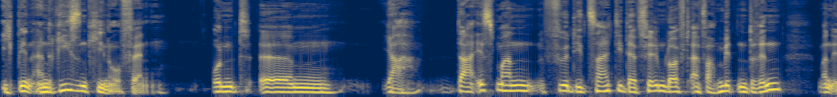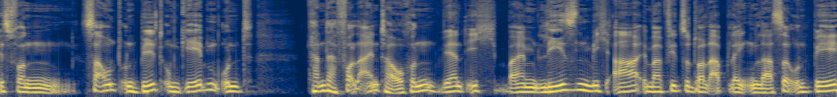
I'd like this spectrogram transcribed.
Ich bin ein Riesenkino-Fan. Und ähm, ja, da ist man für die Zeit, die der Film läuft, einfach mittendrin. Man ist von Sound und Bild umgeben und kann da voll eintauchen, während ich beim Lesen mich A immer viel zu doll ablenken lasse und B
